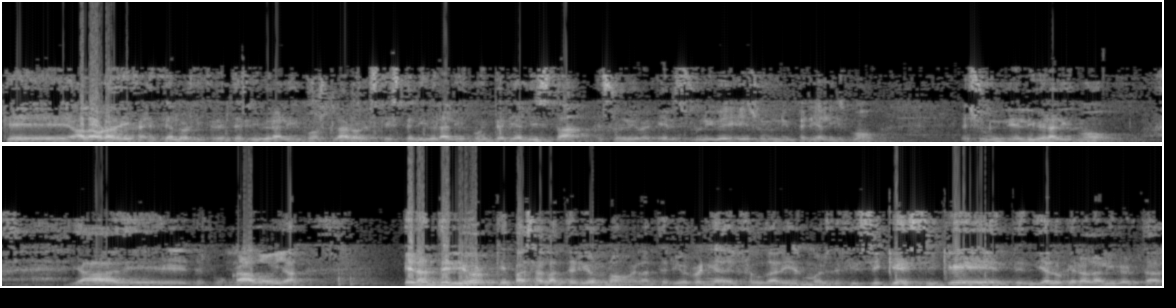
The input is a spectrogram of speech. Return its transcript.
que a la hora de diferenciar los diferentes liberalismos, claro, es que este liberalismo imperialista es un, es un, liber- es un imperialismo, es un liberalismo ya de- desbocado, ya. El anterior, ¿qué pasa? El anterior no, el anterior venía del feudalismo, es decir, sí que, sí que entendía lo que era la libertad,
